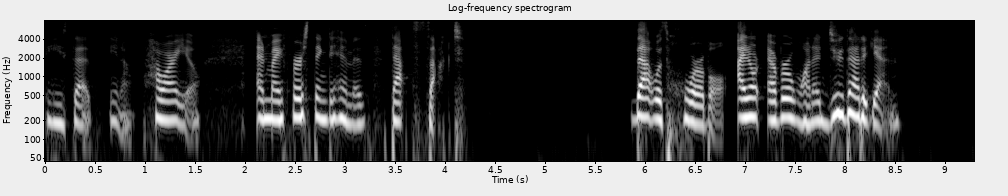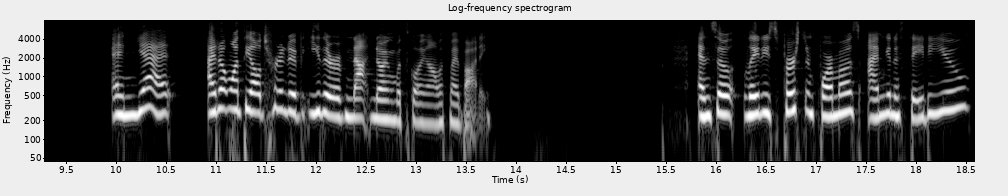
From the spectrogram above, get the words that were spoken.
he says, you know, how are you? And my first thing to him is, that sucked. That was horrible. I don't ever want to do that again. And yet, I don't want the alternative either of not knowing what's going on with my body. And so, ladies, first and foremost, I'm going to say to you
